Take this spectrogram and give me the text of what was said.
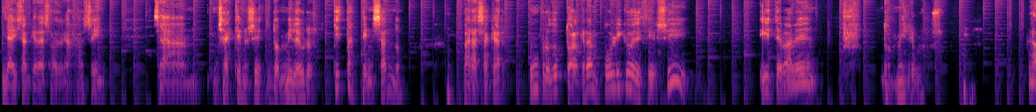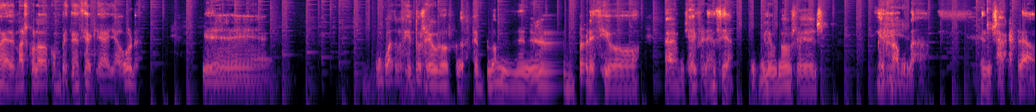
Y ahí se han quedado esas gafas, sí. O sea, o sea, es que no sé, 2.000 euros. ¿Qué estás pensando para sacar un producto al gran público y decir, sí, y te vale 2.000 euros? No, y además con la competencia que hay ahora. Eh, 400 euros, por ejemplo, es el precio, hay mucha diferencia. 2.000 euros es, es una burrada, es exagerado.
